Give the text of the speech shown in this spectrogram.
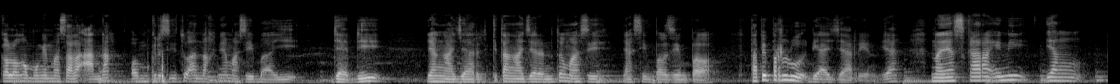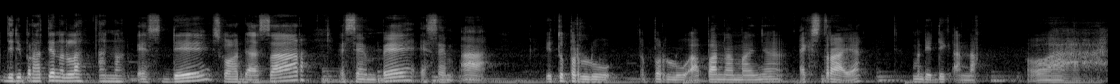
kalau ngomongin masalah anak Om Kris itu anaknya masih bayi. Jadi yang ngajarin kita ngajarin itu masih yang simpel-simpel. Tapi perlu diajarin ya. Nah yang sekarang ini yang jadi perhatian adalah anak SD sekolah dasar SMP SMA itu perlu perlu apa namanya ekstra ya mendidik anak. Wah.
